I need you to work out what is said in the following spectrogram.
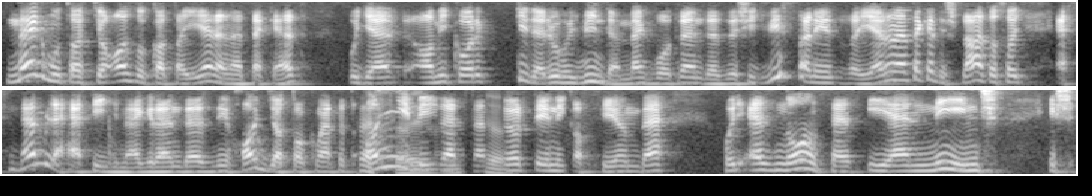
megmutatja azokat a jeleneteket, ugye, amikor kiderül, hogy minden meg volt rendezve, és így visszanézed a jeleneteket, és látod, hogy ezt nem lehet így megrendezni, hagyjatok már, tehát Persze, annyi véletlen történik a filmbe, hogy ez nonsens, ilyen nincs, és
